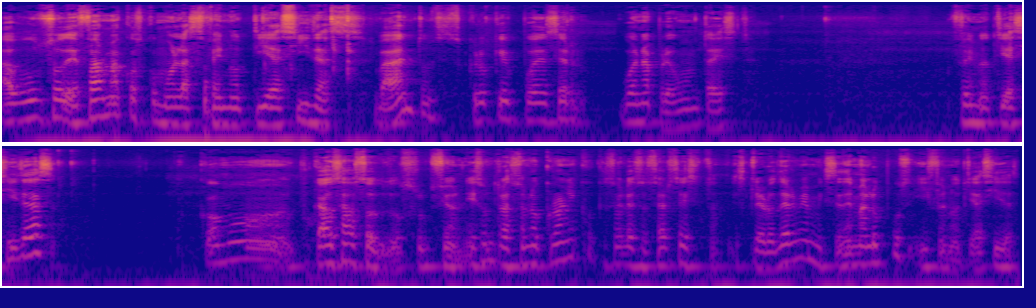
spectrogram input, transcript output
Abuso de fármacos como las fenotiacidas, ¿va? Entonces creo que puede ser buena pregunta esta. Fenotiacidas como causa obstrucción. Es un trastorno crónico que suele asociarse a esto, esclerodermia, mixedema lupus y fenotiacidas.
